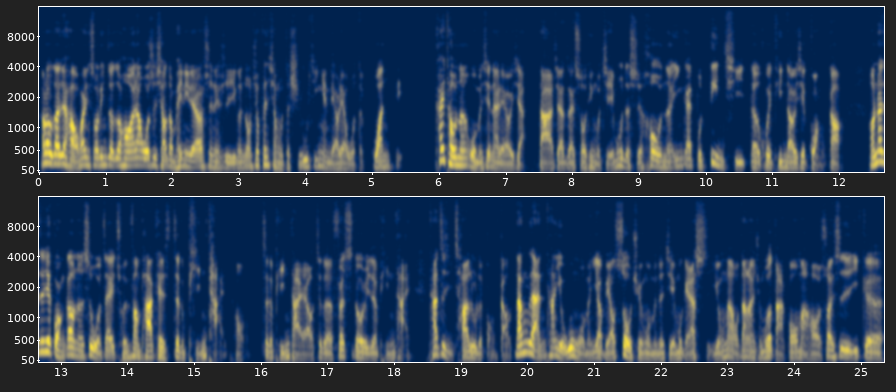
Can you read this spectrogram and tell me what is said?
Hello，大家好，欢迎收听这周红月亮，我是小董，陪你聊聊室内设计，一个人装修，分享我的实务经验，聊聊我的观点。开头呢，我们先来聊一下，大家在收听我节目的时候呢，应该不定期的会听到一些广告。好，那这些广告呢，是我在存放 Podcast 这个平台，哦，这个平台哦，这个 First Story 这个平台，他自己插入的广告。当然，他有问我们要不要授权我们的节目给他使用，那我当然全部都打勾嘛，哦，算是一个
